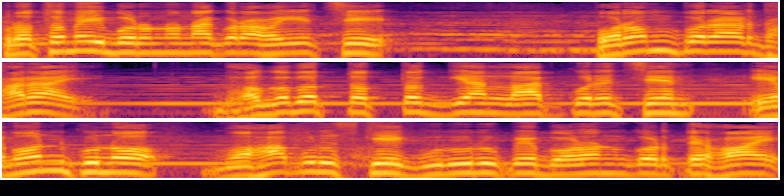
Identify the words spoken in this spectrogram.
প্রথমেই বর্ণনা করা হয়েছে, পরম্পরার ধারায় ভগবত তত্ত্বজ্ঞান লাভ করেছেন এমন কোনো মহাপুরুষকে গুরুরূপে বরণ করতে হয়।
